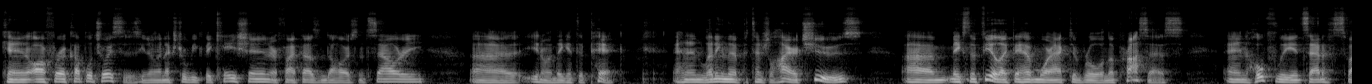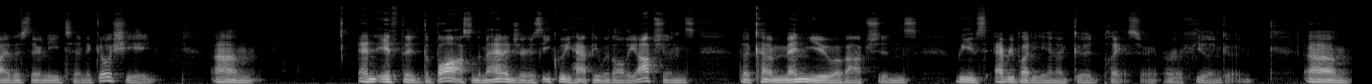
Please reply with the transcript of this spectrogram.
can offer a couple of choices. You know, an extra week vacation or five thousand dollars in salary. Uh, you know, and they get to pick, and then letting the potential hire choose um, makes them feel like they have a more active role in the process and hopefully it satisfies their need to negotiate. Um, and if the, the boss or the manager is equally happy with all the options, the kind of menu of options leaves everybody in a good place or, or feeling good. Um,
